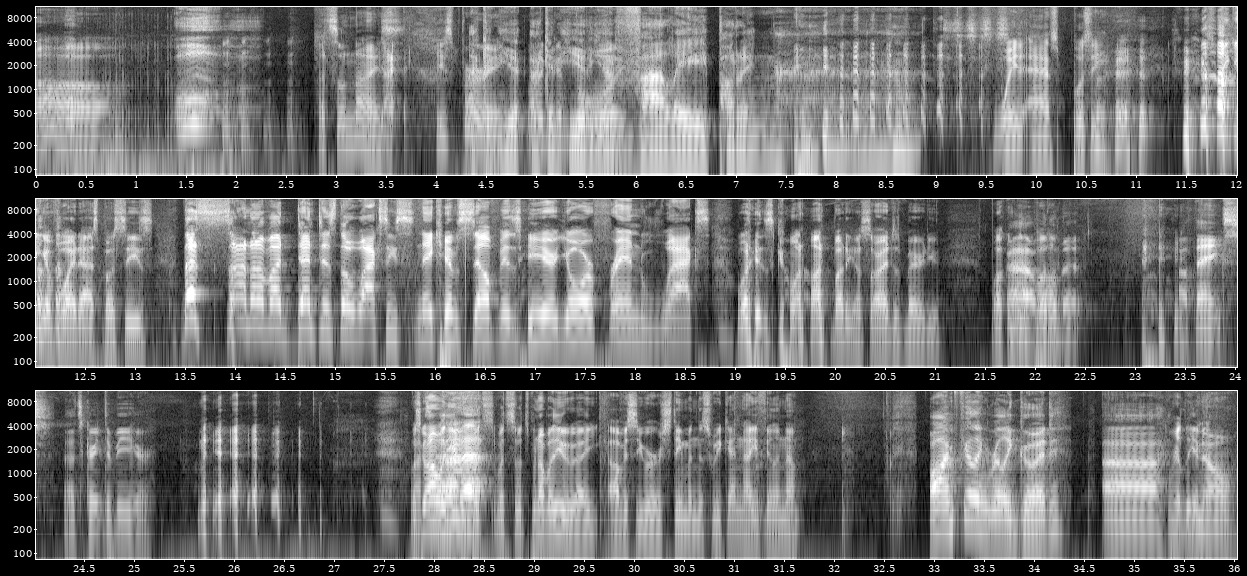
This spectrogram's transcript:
Oh, that's so nice. I- he's I purring. can hear, What I a can hear your valet purring. White ass pussy. Speaking of white ass pussies, the son of a dentist, the waxy snake himself, is here. Your friend Wax. What is going on, buddy? I'm sorry I just buried you. Welcome to Ah, the a little bit. oh, thanks. That's great to be here. What's That's going on with you? What's, what's what's been up with you? Uh, obviously, we're steaming this weekend. How you feeling now? Well, I'm feeling really good. Uh, Really you good. know,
